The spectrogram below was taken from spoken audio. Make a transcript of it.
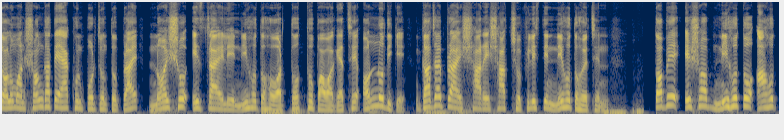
চলমান সংঘাতে এখন পর্যন্ত প্রায় নয়শো ইসরায়েলি নিহত হওয়ার তথ্য পাওয়া গেছে। অন্যদিকে গাজায় প্রায় সাড়ে সাতশো ফিলিস্তিন নিহত হয়েছেন। তবে এসব নিহত আহত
